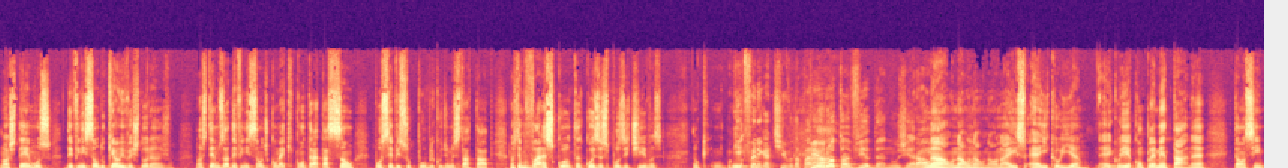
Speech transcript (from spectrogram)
Nós temos definição do que é um investidor anjo. Nós temos a definição de como é que contratação por serviço público de uma startup. Nós temos várias coisas positivas. O que, o que, foi negativo da parada? Piorou tua vida no geral? Não, não, não, não. não, É, isso, é aí que eu ia, é aí que eu ia complementar, né? Então, assim,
